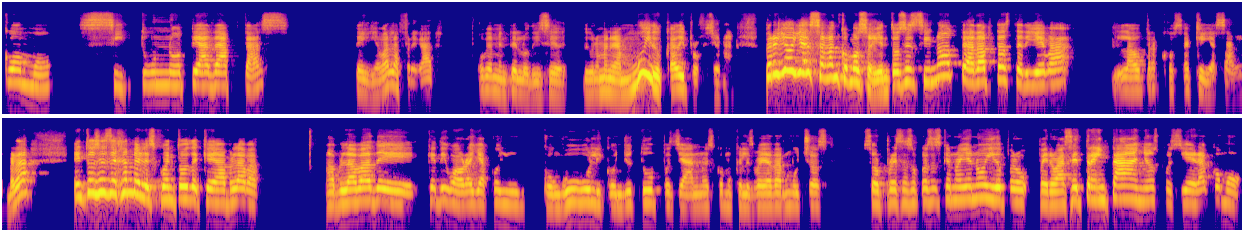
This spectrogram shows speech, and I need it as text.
cómo si tú no te adaptas, te lleva la fregada. Obviamente lo dice de una manera muy educada y profesional. Pero yo ya saben cómo soy. Entonces, si no te adaptas, te lleva la otra cosa que ya saben, ¿verdad? Entonces, déjenme les cuento de qué hablaba. Hablaba de, ¿qué digo? Ahora ya con, con Google y con YouTube, pues ya no es como que les vaya a dar muchas sorpresas o cosas que no hayan oído, pero, pero hace 30 años, pues sí era como,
